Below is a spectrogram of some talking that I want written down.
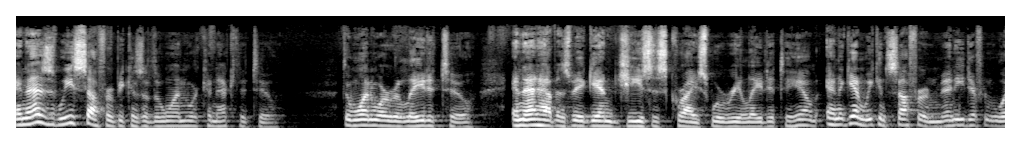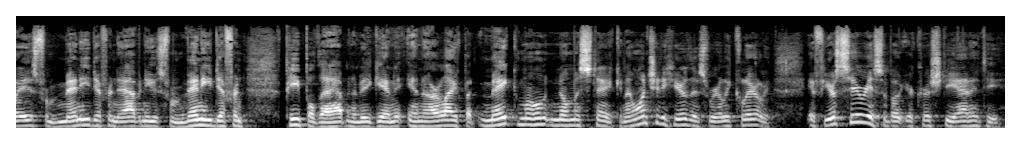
And as we suffer because of the one we're connected to, the one we're related to, and that happens to be, again, Jesus Christ. We're related to Him. And again, we can suffer in many different ways, from many different avenues, from many different people that happen to begin in our life. But make no mistake, and I want you to hear this really clearly. If you're serious about your Christianity,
